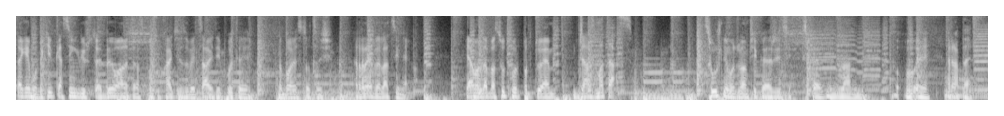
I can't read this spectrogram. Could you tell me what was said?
tak jak mówię, kilka singli już tutaj było, ale teraz posłuchajcie sobie całej tej płyty, no bo jest to coś rewelacyjnego. Ja mam dla was utwór pod tytułem Jazz Matas. Słusznie może wam się kojarzyć z pewnym znanym y, raperem.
